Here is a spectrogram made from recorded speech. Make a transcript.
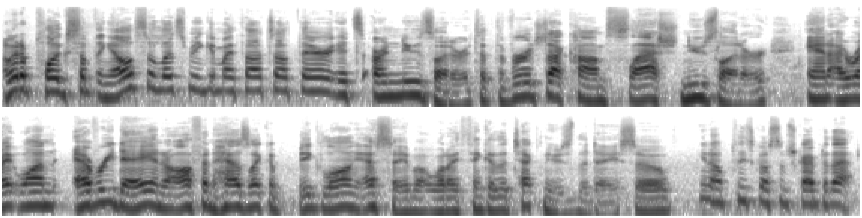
I'm gonna plug something else that lets me get my thoughts out there. It's our newsletter. It's at theverge.com slash newsletter, and I write one every day, and it often has like a big long essay about what I think of the tech news of the day. So, you know, please go subscribe to that.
